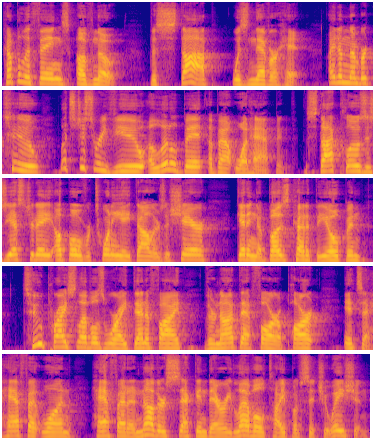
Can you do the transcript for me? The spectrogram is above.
couple of things of note. The stop was never hit. Item number two, let's just review a little bit about what happened. The stock closes yesterday up over $28 a share getting a buzz cut at the open. Two price levels were identified. They're not that far apart. It's a half at one, half at another secondary level type of situation.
